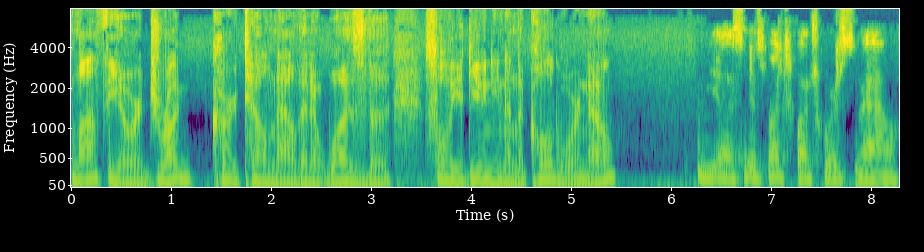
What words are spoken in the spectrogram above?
mafia or drug cartel now than it was the Soviet Union in the Cold War. No. Yes, it's much much worse now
